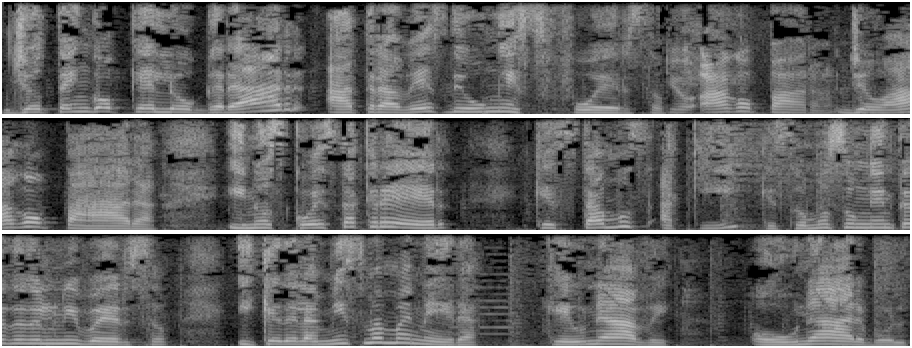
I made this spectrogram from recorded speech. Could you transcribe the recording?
Yo tengo que lograr a través de un esfuerzo. Yo hago para. Yo hago para. Y nos cuesta creer que estamos aquí, que somos un ente del universo y que de la misma manera que un ave o un árbol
